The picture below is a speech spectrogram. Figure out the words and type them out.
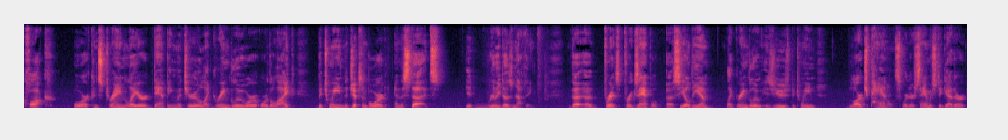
caulk or constrained layer damping material like green glue or, or the like between the gypsum board and the studs, it really does nothing. The, uh, for, for example, uh, CLDM, like green glue, is used between large panels where they're sandwiched together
